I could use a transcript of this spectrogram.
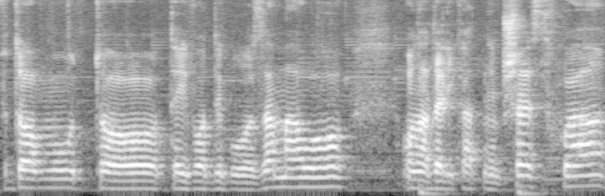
w domu, to tej wody było za mało. Ona delikatnie przeschła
